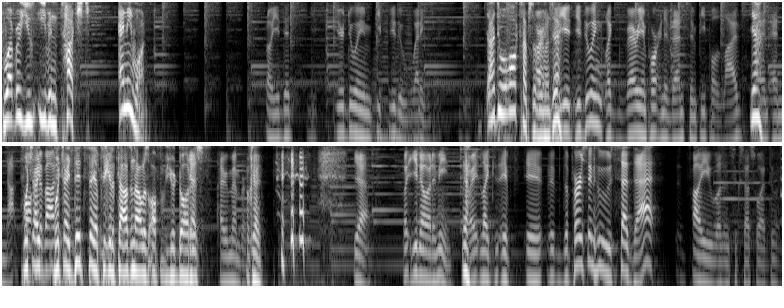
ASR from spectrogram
whoever you even touched, anyone. oh you did you, you're doing people you do weddings right I do all types of All right, events, so yeah. you, you're doing like very important events in people's lives Yeah. and, and not which talking I about which I did say I'm taking a thousand dollars off of your daughter's. yes i remember Okay. yeah but you know what i mean Yeah. right like if, if, if the person who said that probably wasn't successful at doing it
